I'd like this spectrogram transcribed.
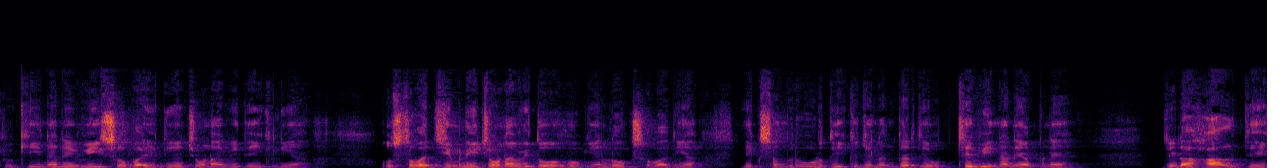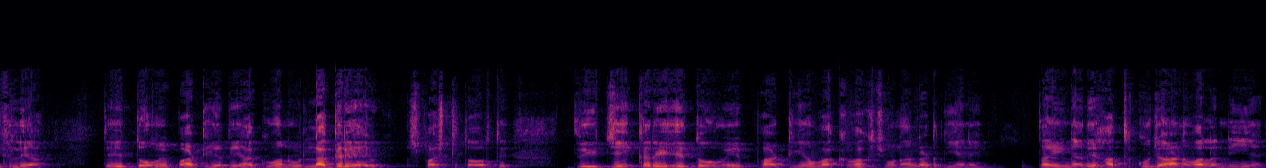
ਕਿਉਂਕਿ ਇਹਨਾਂ ਨੇ 2022 ਦੀਆਂ ਚੋਣਾਂ ਵੀ ਦੇਖ ਲੀਆਂ ਉਸ ਤੋਂ ਬਾਅਦ ਜਿਮਨੀ ਚੋਣਾਂ ਵੀ ਦੋ ਹੋ ਗਈਆਂ ਲੋਕ ਸਭਾ ਦੀਆਂ, ਇੱਕ ਸੰਗਰੂਰ ਦੀ, ਇੱਕ ਜਲੰਧਰ ਦੀ, ਉੱਥੇ ਵੀ ਇਹਨਾਂ ਨੇ ਆਪਣੇ ਜਿਹੜਾ ਹਾਲ ਦੇਖ ਲਿਆ। ਤੇ ਦੋਵੇਂ ਪਾਰਟੀਆਂ ਦੇ ਆਗੂਆਂ ਨੂੰ ਲੱਗ ਰਿਹਾ ਹੈ ਸਪਸ਼ਟ ਤੌਰ ਤੇ ਵੀ ਜੇਕਰ ਇਹ ਦੋਵੇਂ ਪਾਰਟੀਆਂ ਵੱਖ-ਵੱਖ ਚੋਣਾਂ ਲੜਦੀਆਂ ਨੇ, ਤਾਂ ਇਹਨਾਂ ਦੇ ਹੱਥ ਕੁਝ ਆਉਣ ਵਾਲਾ ਨਹੀਂ ਹੈ।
